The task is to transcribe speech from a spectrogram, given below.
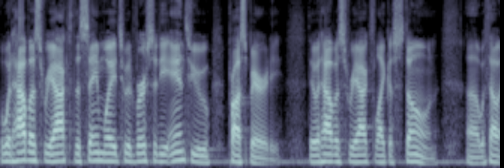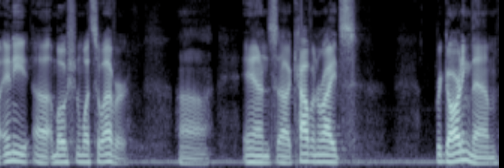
would have us react the same way to adversity and to prosperity. they would have us react like a stone uh, without any uh, emotion whatsoever. Uh, and uh, Calvin writes regarding them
